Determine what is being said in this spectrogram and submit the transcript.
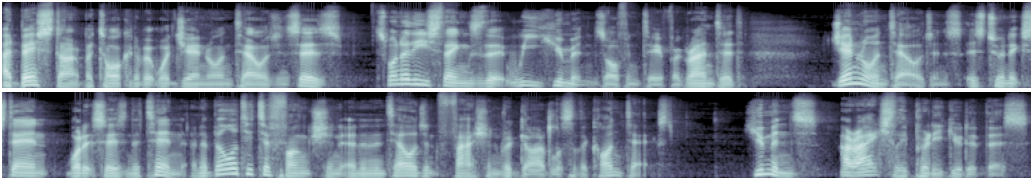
I'd best start by talking about what general intelligence is. It's one of these things that we humans often take for granted. General intelligence is to an extent what it says in the tin an ability to function in an intelligent fashion regardless of the context. Humans are actually pretty good at this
